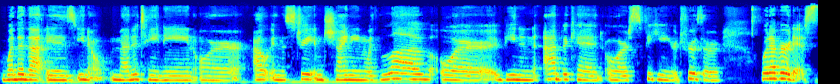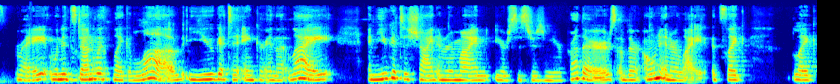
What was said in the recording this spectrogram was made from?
whether that is you know meditating or out in the street and shining with love or being an advocate or speaking your truth or whatever it is right? When it's done with like love you get to anchor in that light and you get to shine and remind your sisters and your brothers of their own inner light. It's like like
